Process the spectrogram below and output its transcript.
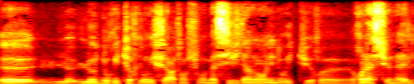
Euh, L'autre nourriture qu'on y faire attention, bah, c'est évidemment les nourritures euh, relationnelles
